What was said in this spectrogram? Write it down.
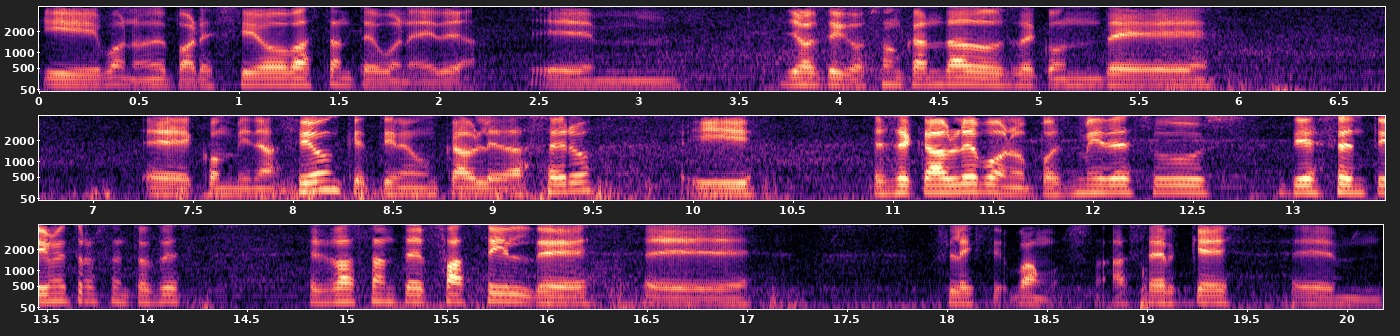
y bueno, me pareció bastante buena idea. Eh, ya os digo, son candados de, eh, combinación que tienen un cable de acero y Ese cable, bueno, pues mide sus 10 centímetros, entonces es bastante fácil de eh, vamos, hacer que em,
